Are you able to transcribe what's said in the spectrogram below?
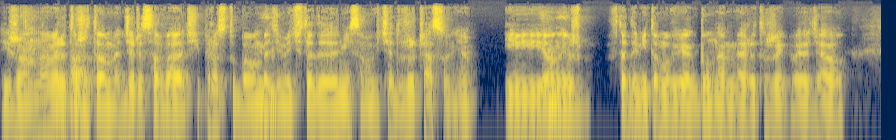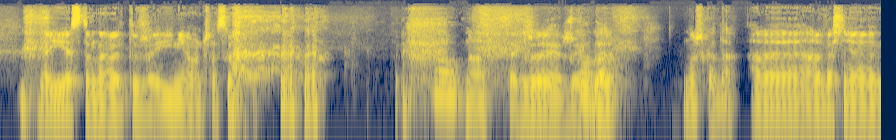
I że on na emeryturze tak. to on będzie rysować i po prostu, bo on mhm. będzie mieć wtedy niesamowicie dużo czasu, nie? I on mhm. już wtedy mi to mówił, jak był na emeryturze i powiedział, no i jestem na emeryturze i nie mam czasu. No, no także wiesz, jakby, no szkoda, ale, ale właśnie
